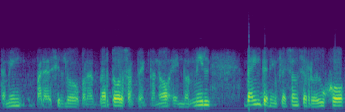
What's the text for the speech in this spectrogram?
también para decirlo, para ver todos los aspectos. ¿no? En 2020 la inflación se redujo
